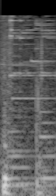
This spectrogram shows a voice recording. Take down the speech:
Oh.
